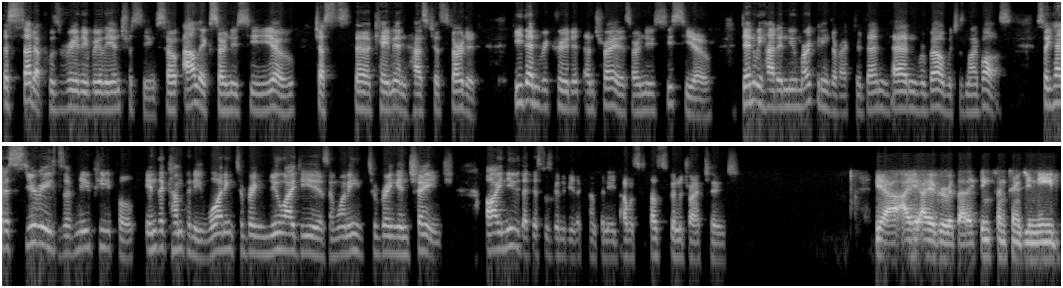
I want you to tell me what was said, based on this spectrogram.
the setup was really really interesting. So Alex, our new CEO, just uh, came in, has just started. He then recruited Andreas, our new CCO. Then we had a new marketing director, then Dan Rubel, which is my boss. So you had a series of new people in the company wanting to bring new ideas and wanting to bring in change. I knew that this was going to be the company that was, that was going to drive change. Yeah, I, I agree with that. I think sometimes you need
